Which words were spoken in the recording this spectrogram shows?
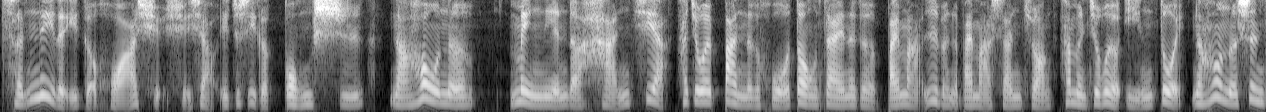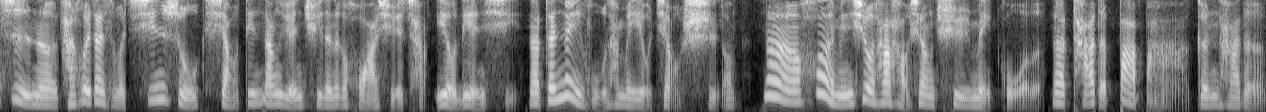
成立了一个滑雪学校，也就是一个公司。然后呢，每年的寒假，他就会办那个活动，在那个白马日本的白马山庄，他们就会有营队。然后呢，甚至呢，还会在什么新竹小叮当园区的那个滑雪场也有练习。那在内湖，他们也有教室哦。那后来明秀他好像去美国了，那他的爸爸跟他的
